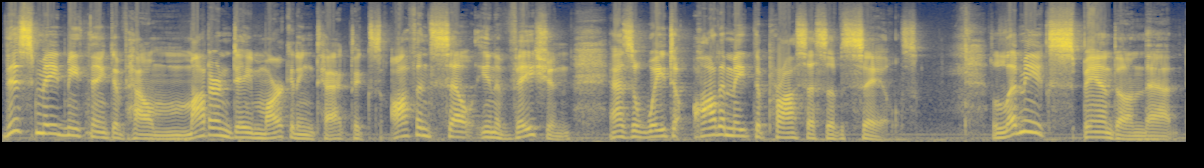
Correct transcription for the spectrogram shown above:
This made me think of how modern day marketing tactics often sell innovation as a way to automate the process of sales. Let me expand on that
